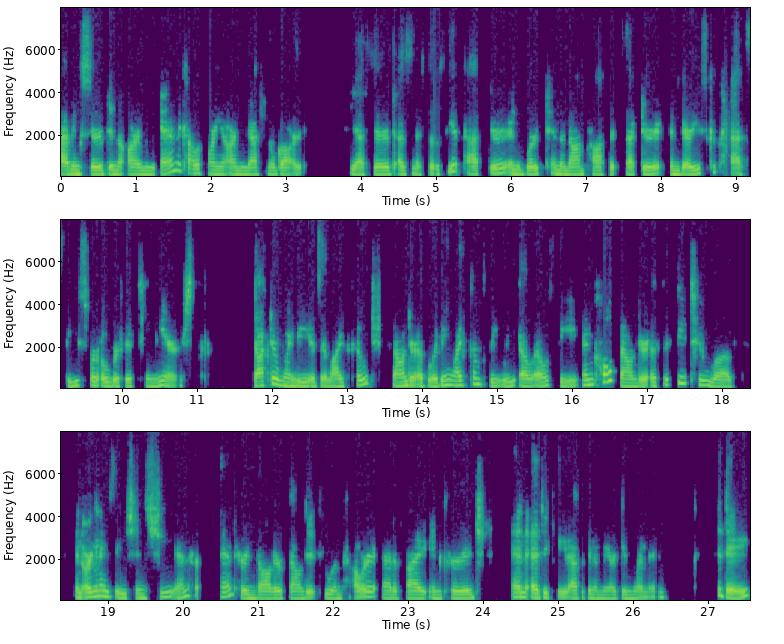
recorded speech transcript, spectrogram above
having served in the Army and the California Army National Guard. She has served as an associate pastor and worked in the nonprofit sector in various capacities for over 15 years. Dr. Wendy is a life coach, founder of Living Life Completely LLC, and co-founder of 52 Love, an organization she and her and her daughter founded to empower, edify, encourage, and educate African American women. Today,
